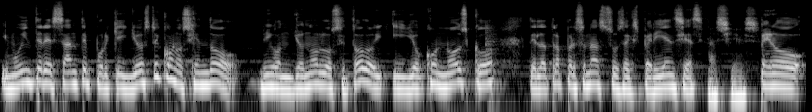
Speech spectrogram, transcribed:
y muy interesante porque yo estoy conociendo, digo, yo no lo sé todo y, yo conozco de la otra persona sus experiencias. Así es. Pero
